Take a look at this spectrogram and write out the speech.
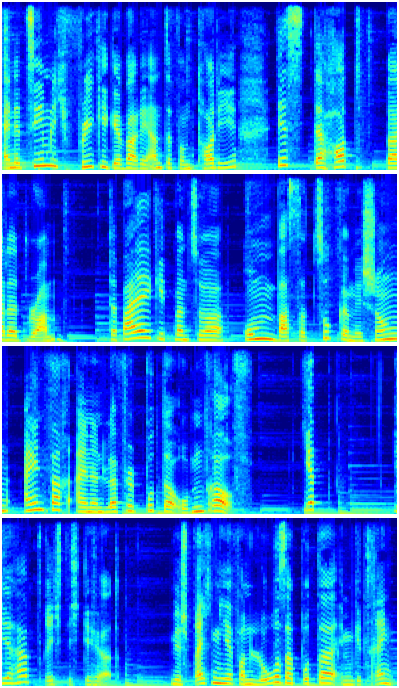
Eine ziemlich freakige Variante vom Toddy ist der Hot Buttered Rum. Dabei gibt man zur Rum-Wasser-Zucker-Mischung einfach einen Löffel Butter obendrauf. Yep, ihr habt richtig gehört. Wir sprechen hier von loser Butter im Getränk.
